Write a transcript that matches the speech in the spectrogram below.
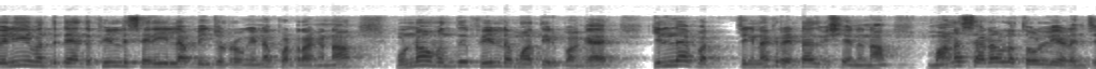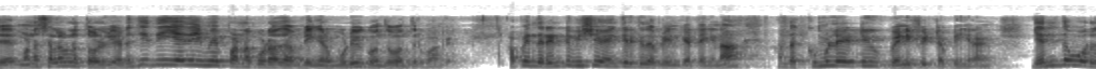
வெளியே வந்துட்டு அந்த ஃபீல்டு சரியில்லை அப்படின்னு சொல்கிறவங்க என்ன பண்ணுறாங்கன்னா ஒன்றா வந்து ஃபீல்டை மாற்றிருப்பாங்க இல்லை பார்த்தீங்கன்னாக்க ரெண்டாவது விஷயம் என்னென்னா மனசளவில் தோல்வி அடைஞ்சு மனசளவில் தோல்வி அடைஞ்சு இது எதையுமே பண்ணக்கூடாது அப்படிங்கிற முடிவுக்கு வந்து வந்துடுவாங்க அப்போ இந்த ரெண்டு விஷயம் எங்கே இருக்குது அப்படின்னு கேட்டிங்கன்னா அந்த குமுலேட்டிவ் பெனிஃபிட் அப்படிங்கிறாங்க. எந்த ஒரு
